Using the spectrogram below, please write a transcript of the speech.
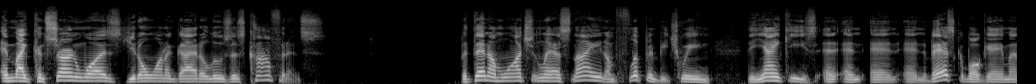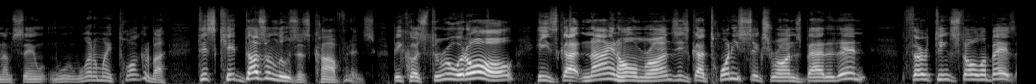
and my concern was you don't want a guy to lose his confidence. But then I'm watching last night, I'm flipping between the Yankees and, and, and, and the basketball game, and I'm saying, what am I talking about? This kid doesn't lose his confidence because through it all, he's got nine home runs, he's got 26 runs batted in, 13 stolen bases.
